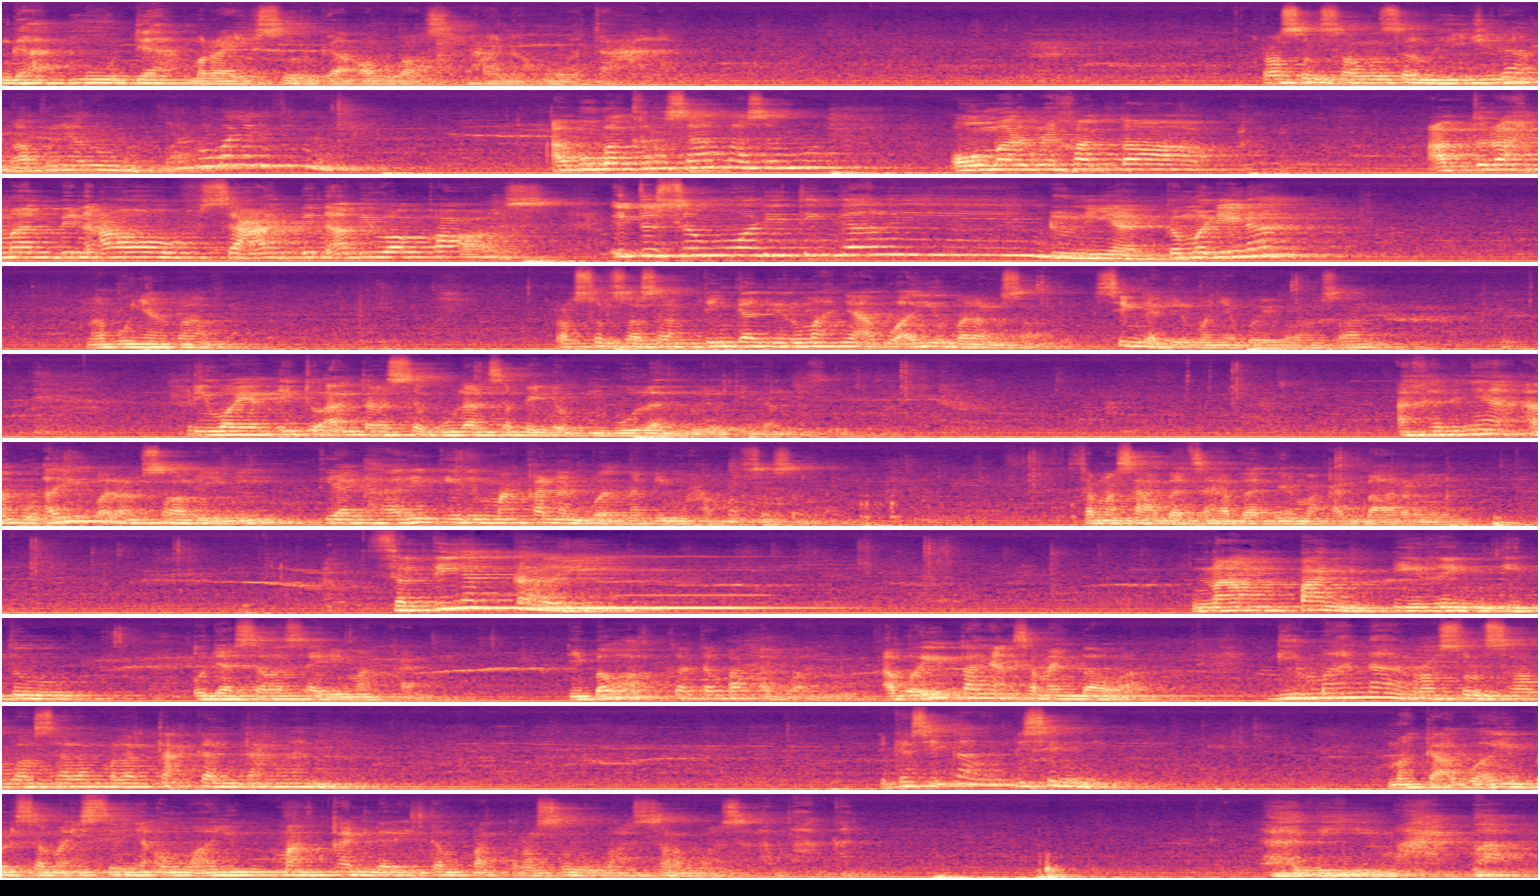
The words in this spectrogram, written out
Nggak mudah meraih surga Allah subhanahu wa ta'ala Rasul SAW hijrah nggak punya rumah. Rumahnya ditinggal? Abu Bakar sama semua. Umar bin Khattab Abdurrahman bin Auf, Sa'ad bin Abi Waqqas. Itu semua ditinggalin dunia. Ke Madinah? Nggak punya apa-apa. Rasul SAW tinggal di rumahnya Abu Ayyub al-Ansari. Singgah di rumahnya Abu Ayyub al-Ansari. Riwayat itu antara sebulan sampai dua bulan beliau tinggal di situ akhirnya Abu Ayyub al-Ansari ini tiap hari kirim makanan buat Nabi Muhammad SAW sama sahabat-sahabatnya makan bareng. Setiap kali nampan piring itu udah selesai dimakan, dibawa ke tempat Abu Ayyub. Abu Ayyub tanya sama yang bawa, di mana Rasul SAW meletakkan tangannya? Dikasih tahu di sini. Maka Abu Ayyub bersama istrinya Abu Ayyub makan dari tempat Rasulullah SAW hadihi mahabbah.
